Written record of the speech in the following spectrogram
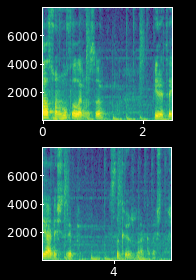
Daha sonra muflalarımızı birite yerleştirip sıkıyoruz arkadaşlar.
